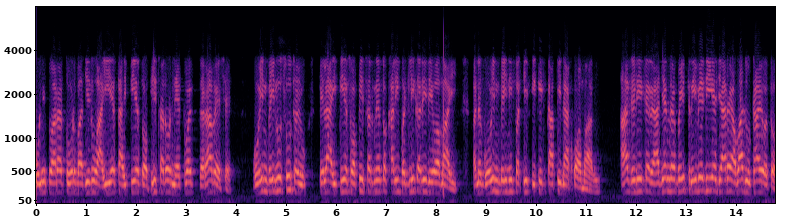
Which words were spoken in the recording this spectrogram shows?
પોલીસ દ્વારા તોડબાજીનું આઈએસ આઈપીએસ ઓફિસરો નેટવર્ક ધરાવે છે. ગોવિંદભાઈનું શું થયું? પેલા આઈપીએસ ઓફિસરને તો ખાલી બદલી કરી દેવામાં આવી અને ગોવિંદભાઈની પછી ટિકિટ કાપી નાખવામાં આવી. આ જ રીતે રાજેન્દ્રભાઈ ત્રિવેદીએ જ્યારે અવાજ ઉઠાવ્યો હતો,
